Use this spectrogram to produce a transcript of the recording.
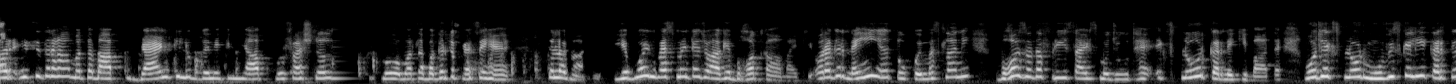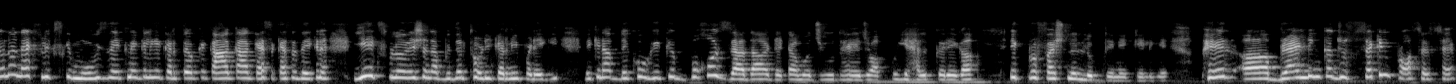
और इसी तरह मतलब आप ब्रांड की लुक देने के लिए आप प्रोफेशनल को मतलब अगर तो पैसे हैं तो लगा ये वो इन्वेस्टमेंट है जो आगे बहुत काम आएगी। और अगर नहीं है तो कोई मसला नहीं। बहुत ज़्यादा फ्री साइट्स मौजूद है। एक्सप्लोर करने की बात है। वो जो एक्सप्लोर मूवीज़ के लिए करते हो ना नेटफ्लिक्स की मूवीज़ देखने के लिए करते हो कि कहाँ कहाँ कैसे कैसे देख रहे हैं। ये एक्सप्लोरेशन अब इधर थोड़ी करनी पड़ेगी। लेकिन आप देखोगे कि बहुत ज़्यादा डेटा मौजूद है जो आपको ये हेल्प करेगा एक प्रोफेशनल लुक देने के लिए। फिर ब्रांडिंग का जो सेकेंड प्रोसेस है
